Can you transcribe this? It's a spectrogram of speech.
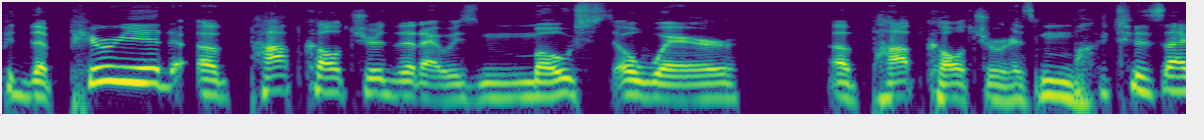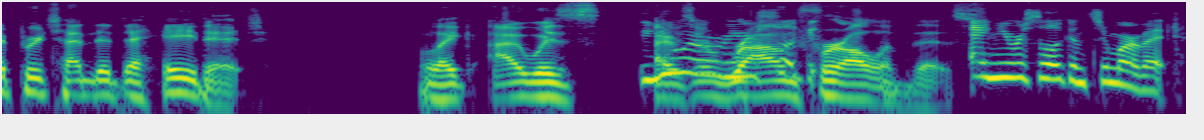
the period of pop culture that I was most aware of pop culture as much as I pretended to hate it. Like I was I was were- around still- for all of this. and you were still a consumer of it.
